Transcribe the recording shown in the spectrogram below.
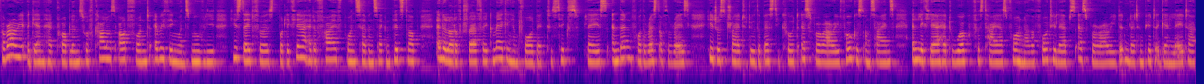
Ferrari again had problems with Carlos out front, everything went smoothly, he stayed first, but Leclerc had a 5.7 second pit stop and a lot of traffic, making him fall back to 6th place. And then for the rest of the race, he just tried to do the best he could as Ferrari focused on Sainz and Leclerc had to work with his tires for another 40 laps as Ferrari didn't let him pit again later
